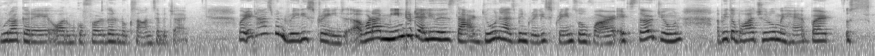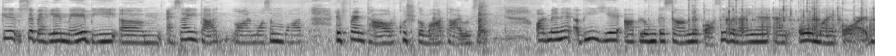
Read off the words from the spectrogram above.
पूरा करे और उनको फर्दर नुकसान से बचाए। But it has been really strange uh, what i mean to tell you is that june has been really strange so far it's third june अभी तो बहुत शुरू में है बट उसके उससे पहले में भी um, ऐसा ही था और मौसम बहुत डिफरेंट था और खुशगवार था आई वुड से और मैंने अभी ये आप लोगों के सामने कॉफ़ी बनाई है and oh my god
